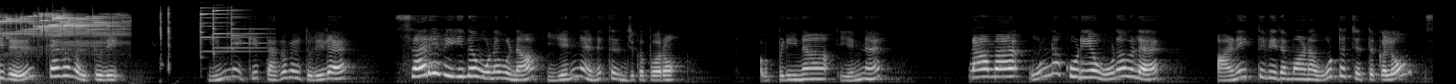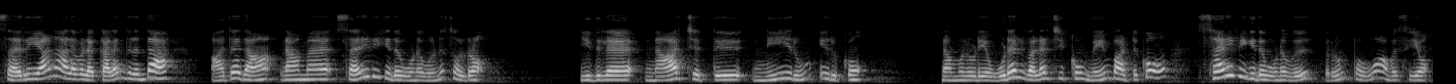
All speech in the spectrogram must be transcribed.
இது தகவல் துளி. இன்னைக்கு தகவல் துளியில சரிவிகித உணவுனா என்னன்னு தெரிஞ்சுக்க போறோம். அப்படின்னா என்ன? நாம உண்ணக்கூடிய உணவுல அனைத்து விதமான ஊட்டச்சத்துக்களும் சரியான அளவுல கலந்திருந்தா அதை தான் நாம சரிவிகித உணவுன்னு சொல்றோம். இதுல நார்ச்சத்து நீரும் இருக்கும். நம்மளுடைய உடல் வளர்ச்சிக்கும் மேம்பாட்டுக்கும் சரிவிகித உணவு ரொம்பவும் அவசியம்.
